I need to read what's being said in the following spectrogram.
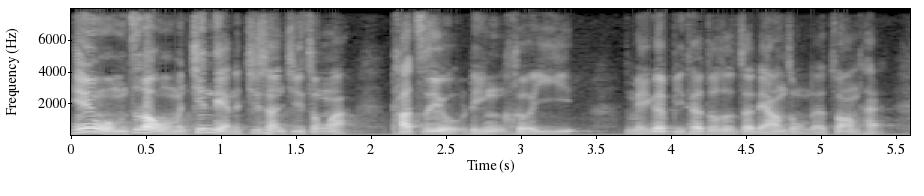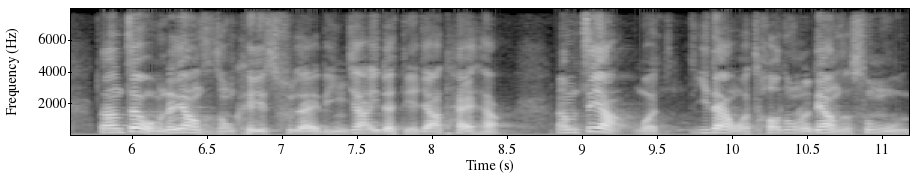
因为我们知道，我们经典的计算机中啊，它只有零和一，每个比特都是这两种的状态。但是在我们的量子中，可以处在零加一的叠加态上。那么这样，我一旦我操纵的量子数目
